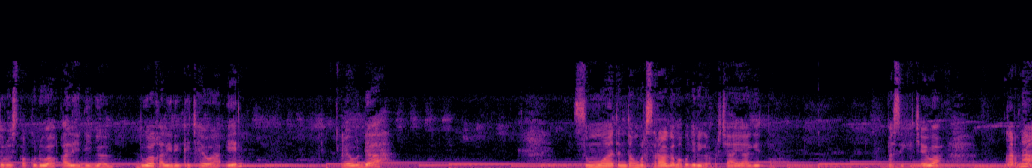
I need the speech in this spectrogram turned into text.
terus aku dua kali dua kali dikecewain. Ya udah. Semua tentang berseragam aku jadi nggak percaya gitu. Pasti kecewa. Karena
